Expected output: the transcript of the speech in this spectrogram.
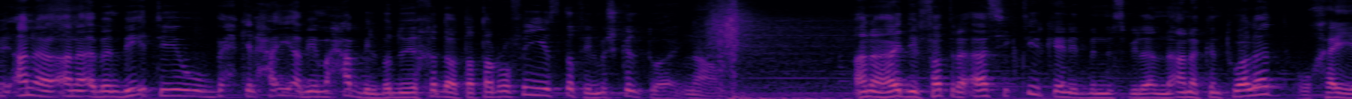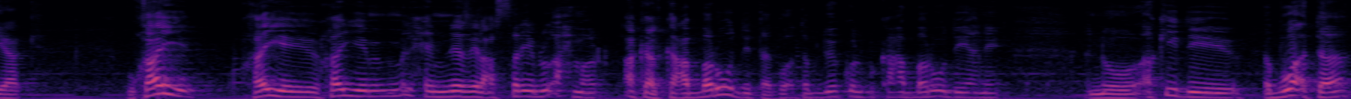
أنا أنا ابن بيئتي وبحكي الحقيقة بمحبة اللي بده ياخذها تطرفية يصطفي مشكلته هاي. نعم. أنا هيدي الفترة قاسية كثير كانت بالنسبة لي لأن أنا كنت ولد. وخيك. وخيي خيي خيي ملحي نازل على الصليب الأحمر. أكل كعب بارودي طيب وقتها بده ياكل كعب بارودي يعني. إنه أكيد بوقتها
